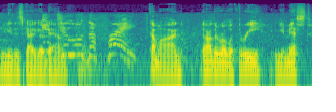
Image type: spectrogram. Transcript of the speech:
We need this guy to go down. Into the fray! Come on. You had to roll a three, and you missed.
